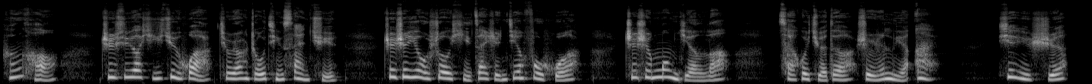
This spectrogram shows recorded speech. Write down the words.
很好，只需要一句话就让柔情散去。这只幼兽已在人间复活，只是梦魇了，才会觉得惹人怜爱。夜雨时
